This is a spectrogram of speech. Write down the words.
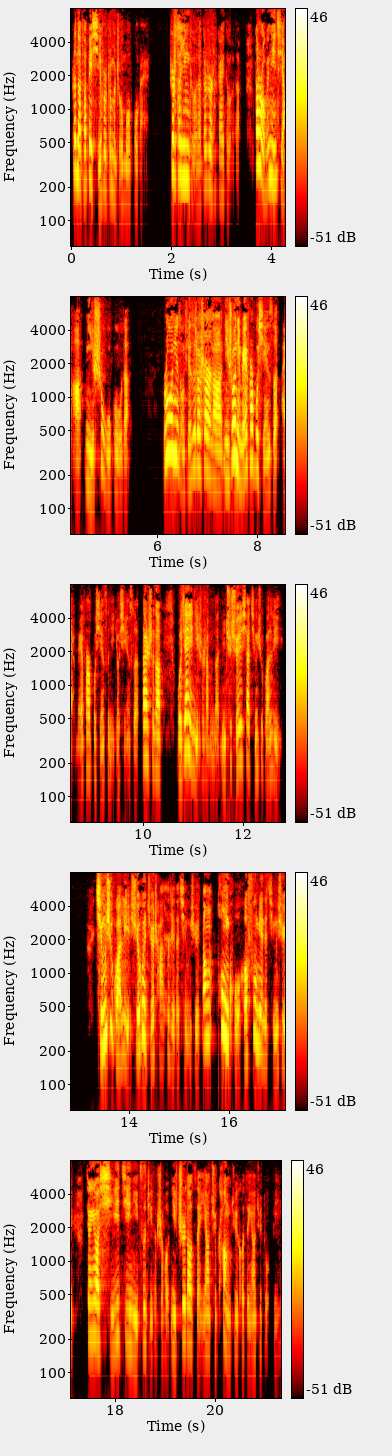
真的，他被媳妇儿这么折磨，活该，这是他应得的，这是他该得的。但是我跟你讲啊，你是无辜的。如果你总寻思这事儿呢，你说你没法不寻思，哎呀，没法不寻思你就寻思。但是呢，我建议你是什么呢？你去学一下情绪管理，情绪管理，学会觉察自己的情绪。当痛苦和负面的情绪将要袭击你自己的时候，你知道怎样去抗拒和怎样去躲避，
